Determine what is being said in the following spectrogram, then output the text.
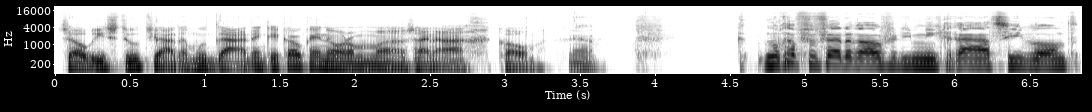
zoiets doet. Ja, dat moet daar denk ik ook enorm eh, zijn aangekomen. Ja. Nog even verder over die migratie, want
